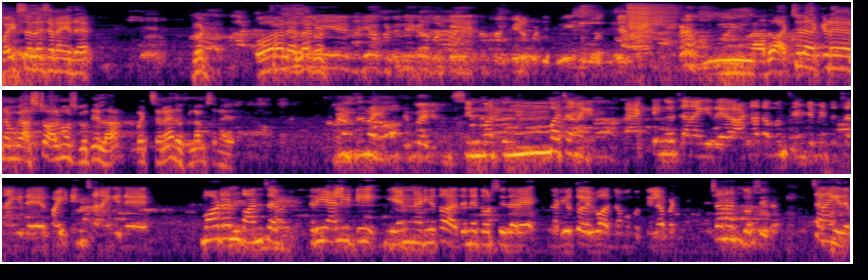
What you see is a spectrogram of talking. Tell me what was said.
ಫೈಟ್ಸ್ ಎಲ್ಲ ಚೆನ್ನಾಗಿದೆ. ಗುಡ್ ಓವರ್ ಆಲ್ ಎಲ್ಲ ಗುಡ್ ನಡೆಯೋ ಘಟನೆಗಳ ಬಗ್ಗೆ ಕೇಳ್ಬಿಟ್ಟಿದ್ವಿ ಕೇಳ್ಪಟ್ಟಿದ್ವಿ. ಅದು ಆಕ್ಚುಲಿ ಆ ಕಡೆ ನಮ್ಗೆ ಅಷ್ಟು ಆಲ್ಮೋಸ್ಟ್ ಗೊತ್ತಿಲ್ಲ ಬಟ್ ಚೆನ್ನಾಗಿದೆ ಫಿಲಮ್ ಚೆನ್ನಾಗಿದೆ. ಸಿನಿಮಾ ತುಂಬಾ ಚೆನ್ನಾಗಿದೆ. ಆಕ್ಟಿಂಗ್ ಚೆನ್ನಾಗಿದೆ. ಅಣ್ಣ ತಮ್ಮ ಸೆಂಟಿಮೆಂಟ್ ಚೆನ್ನಾಗಿದೆ. ಫೈಟಿಂಗ್ ಚೆನ್ನಾಗಿದೆ. ಮಾಡರ್ನ್ ಕಾನ್ಸೆಪ್ಟ್ ರಿಯಾಲಿಟಿ ಏನ್ ನಡೆಯುತ್ತೋ ಅದನ್ನೇ ತೋರಿಸಿದ್ದಾರೆ. ನಡೆಯುತ್ತೋ ಇಲ್ವೋ ಅದು ನಮಗೆ ಗೊತ್ತಿಲ್ಲ ಬಟ್ ಚೆನ್ನಾಗಿ ತೋರಿಸಿದ್ದಾರೆ. ಚೆನ್ನಾಗಿದೆ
